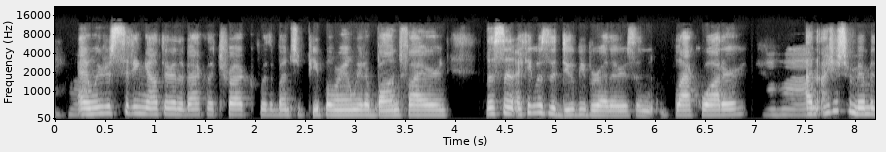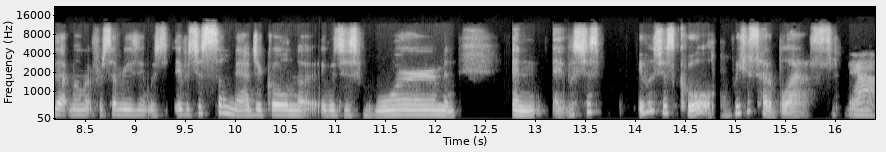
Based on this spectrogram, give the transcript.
Mm-hmm. And we were sitting out there in the back of the truck with a bunch of people around. We had a bonfire and listen. I think it was the Doobie Brothers and Blackwater. Mm-hmm. And I just remember that moment for some reason. It was it was just so magical, and the, it was just warm, and and it was just it was just cool. We just had a blast. Yeah,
